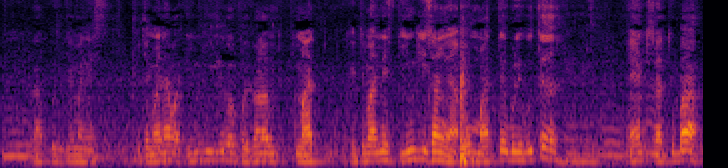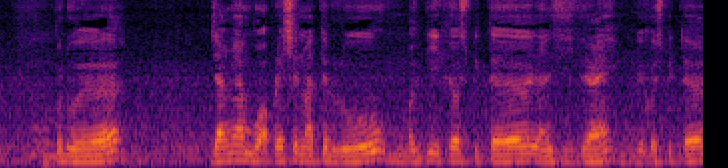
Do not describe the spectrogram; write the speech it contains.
Hmm. Berapa kecil manis? Kecil manis awak tinggi ke berapa? Kalau mat, kecil manis tinggi sangat pun mata boleh buta. Eh, itu satu bab. Kedua, jangan buat operation mata dulu. Pergi ke hospital, yang cerita eh. Pergi ke hospital,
